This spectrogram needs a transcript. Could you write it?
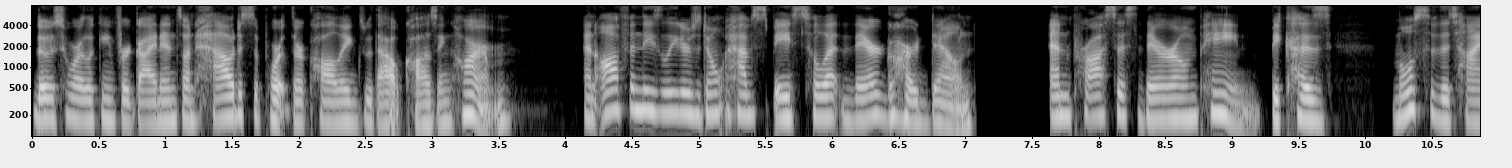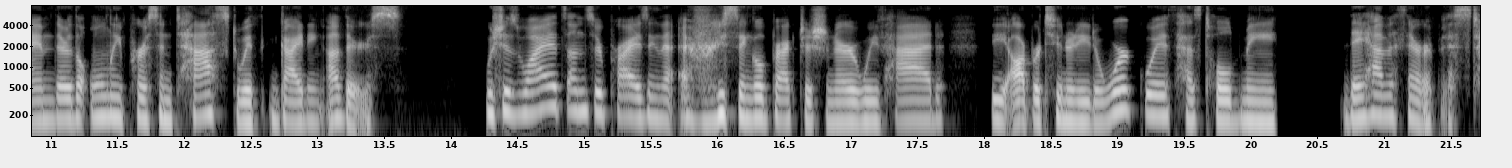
those who are looking for guidance on how to support their colleagues without causing harm. And often these leaders don't have space to let their guard down and process their own pain because most of the time they're the only person tasked with guiding others. Which is why it's unsurprising that every single practitioner we've had the opportunity to work with has told me they have a therapist.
